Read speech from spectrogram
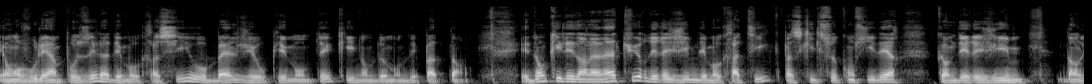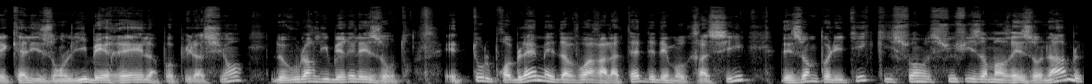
Et on voulait imposer la démocratie aux Belges et aux Piémontais qui n'en demandaient pas tant. Et donc il est dans la nature des régimes démocratiques parce qu'ils se considèrent comme des régimes dans lesquels ils ont libéré la population de vouloir libérer les autres. Et tout le problème est d'avoir à la tête des démocraties des hommes politiques qui sont suffisamment raisonnables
